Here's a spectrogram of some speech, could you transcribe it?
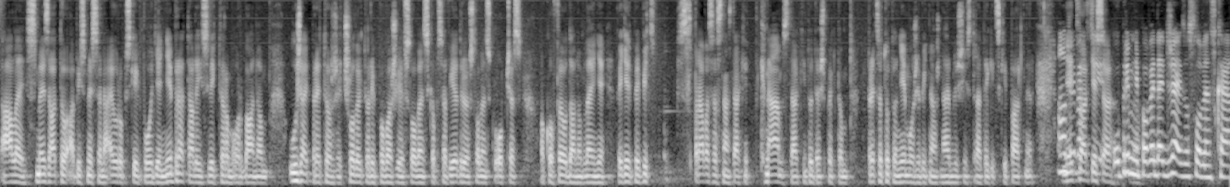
ale sme za to, aby sme sa na európskej pôde nebratali s Viktorom Orbánom, už aj preto, že človek, ktorý považuje Slovensko, sa vyjadruje Slovensku občas ako feudálnom léne, vedie, správa sa s nás k nám s takýmto dešpektom. Prečo toto nemôže byť náš najbližší strategický partner. Ono Netvárte sa. úprimne povedať, že aj zo Slovenska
